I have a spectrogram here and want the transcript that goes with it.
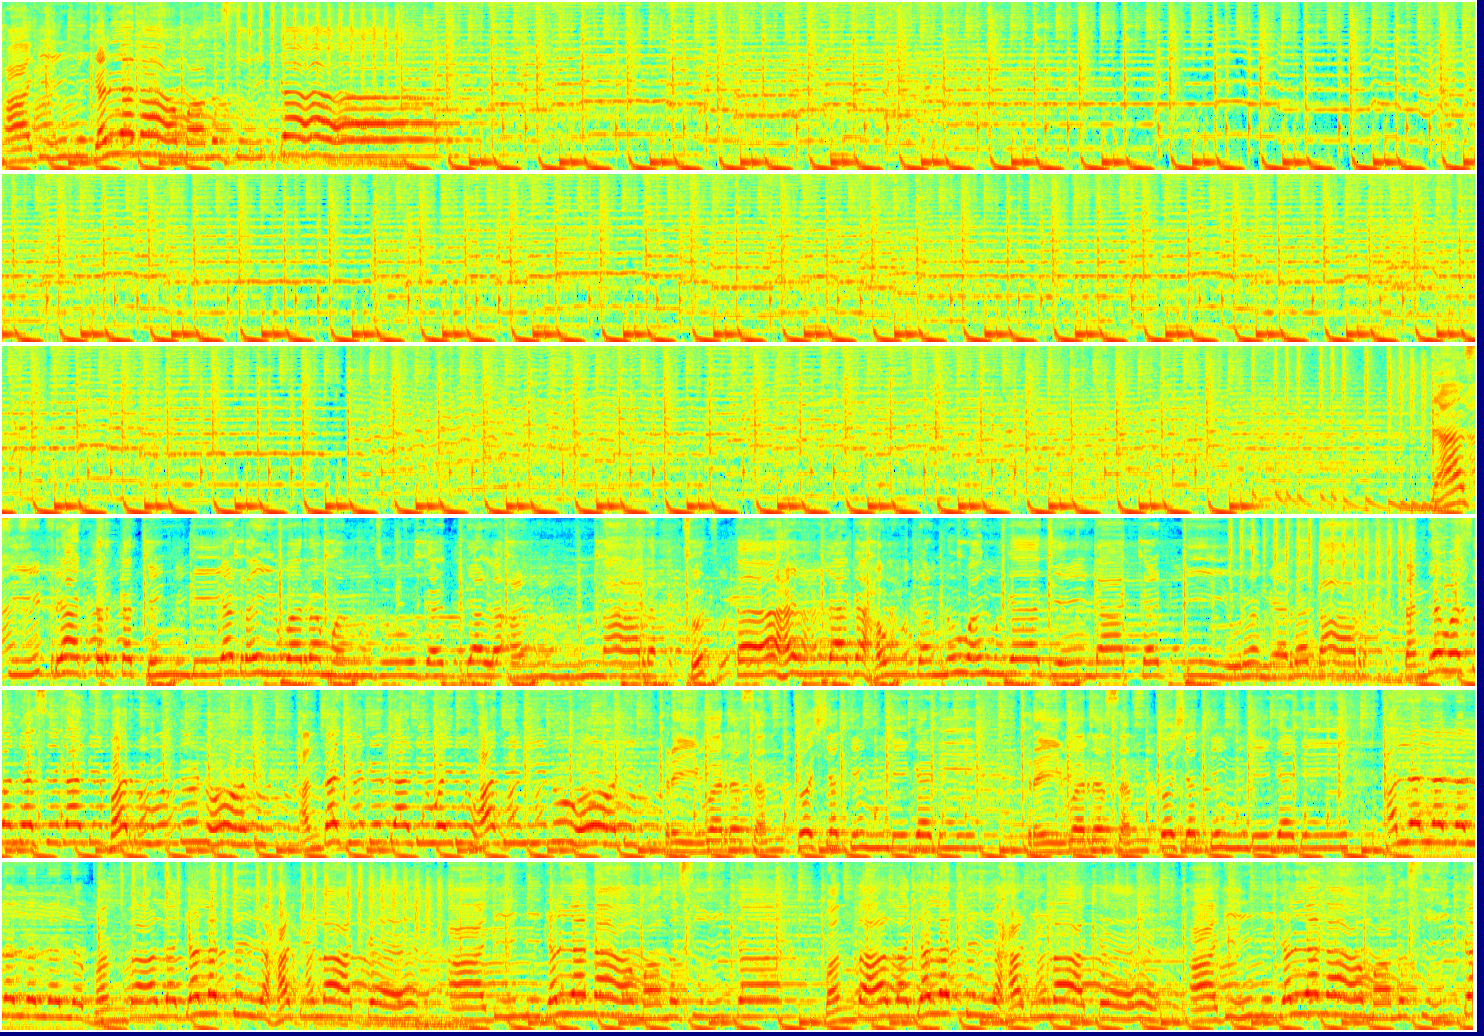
ಆಗಿನಿ ಗೆಳೆಯನ ಮನಸಿಕ. ಮ್ಯಾಸಿ ಟ್ರ್ಯಾಕ್ಟರ್ ಕ ತಿಂಡಿಯ ಡ್ರೈವರ ಮಂಜು ಗದ್ದಳ ಅಣ್ಣಾರ. ಸುತ್ತ ಹಳ್ಳಗ ಹೌದನ್ನುವಂಗ ಜೇಂಡ ಕಟ್ಟಿ ಇವರ ಮೆರದಾರ. ತಂದೆ ಹೊಸ ಮೆಸಿ ಗಾಡಿ ಬರುವುದು ನೋಡಿ, ಅಂದಾಜಿಗೆ ಗಾಡಿ ವೈರಿ ಹಾದಿ ನೀನು ಓಡಿ. ಡ್ರೈವರ ಸಂತೋಷ ತಿಂಡಿ ಗಡಿ ಡ್ರೈವರ ಸಂತೋಷ ತಿಂಡಿಗಡಿ. ಅಲ್ಲಲ್ಲಲ್ಲಲ್ಲಲ್ಲಲ್ಲ ಬಂದಾಳ ಗೆಳತಿ ಹಡಿಲಾಕ. ಆಗಿನಿ ಗೆಳೆಯನ ಮನಸಿಕ. ಬಂದಾಳ ಗೆಳತಿ ಹಡಿಲಾಕ. ಆಗಿನಿ ಗೆಳೆಯನ ಮನಸಿಕ.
